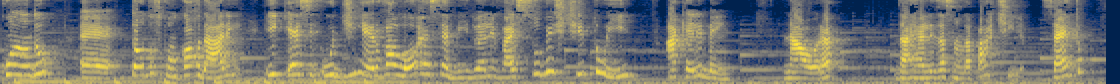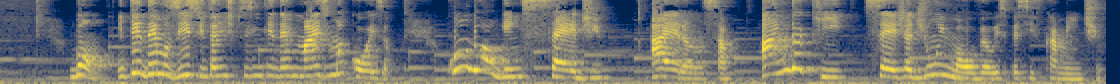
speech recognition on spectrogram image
quando é, todos concordarem e que esse, o dinheiro, o valor recebido, ele vai substituir aquele bem na hora da realização da partilha, certo? Bom, entendemos isso, então a gente precisa entender mais uma coisa. Quando alguém cede a herança ainda que seja de um imóvel especificamente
